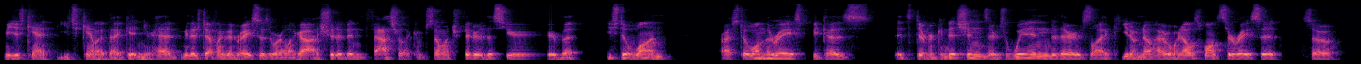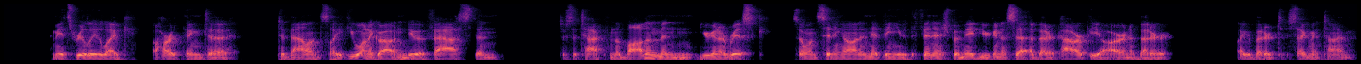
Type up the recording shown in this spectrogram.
you just can't you just can't let that get in your head. I mean, there's definitely been races where like, oh, I should have been faster, like I'm so much fitter this year, but you still won, or I still won the mm-hmm. race because it's different conditions. There's wind, there's like you don't know how everyone else wants to race it. So, I mean, it's really like a hard thing to to balance. Like, if you want to go out and do it fast, then just attack from the bottom, and you're going to risk someone sitting on and nipping you at the finish. But maybe you're going to set a better power PR and a better like a better t- segment time.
